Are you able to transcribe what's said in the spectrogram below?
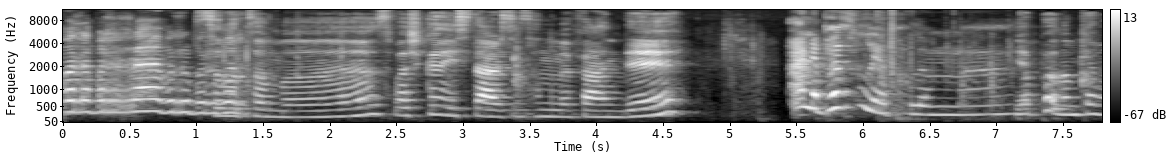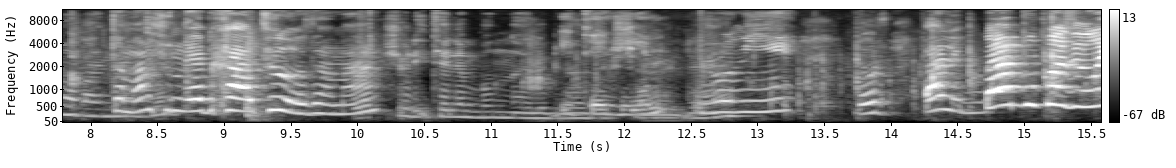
bara bara bara bara bara. Salatamız. Başka ne istersiniz hanımefendi? Anne puzzle yapalım mı? Yapalım tamam anne. Tamam şunları bir kaltır o zaman. Şöyle itelim bunları birazcık İtelim. şöyle. Dur. Ben, ben bu puzzle'ı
